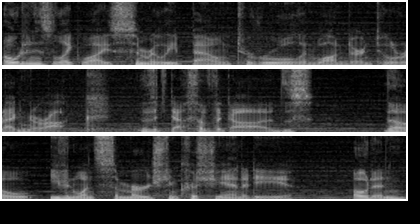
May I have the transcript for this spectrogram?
Odin is likewise similarly bound to rule and wander until Ragnarok, the death of the gods. Though, even once submerged in Christianity, Odin,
